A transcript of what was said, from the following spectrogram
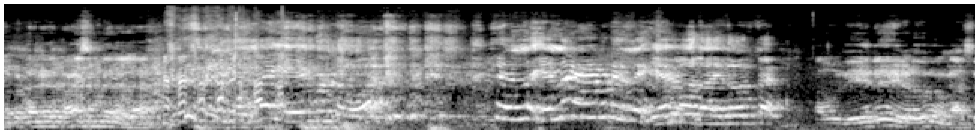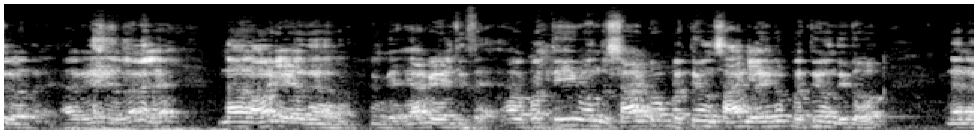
ಬಟ್ ನನಗೆ ಬಾಯ್ ಸುಮ್ಮನೆ ಇರಲ್ಲ ಎಲ್ಲ ಹೇಳ್ಬಿಟ್ಟು ಎಲ್ಲ ಎಲ್ಲ ಹೇಳ್ಬಿಟ್ಟಿಲ್ಲ ಹೇಳ್ಬೋದಾ ಇದು ಅಂತ ಏನೇ ಹೇಳಿದ್ರು ನಮ್ಗೆ ಆಶೀರ್ವಾದನೆ ಅವ್ರು ಏನ್ ಹೇಳಿದ ಮೇಲೆ ನಾನು ಅವಾಗಲೇ ಹೇಳಿದೆ ನಾನು ನಿಮ್ಗೆ ಯಾರು ಹೇಳ್ತಿದ್ದೆ. ಅವ್ರು ಪ್ರತಿ ಒಂದು ಶಾರ್ಟು ಪ್ರತಿ ಒಂದು ಸಾಂಗ್ ಲೈನ್ ಪ್ರತಿ ಒಂದು ಇದು, ನಾನು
